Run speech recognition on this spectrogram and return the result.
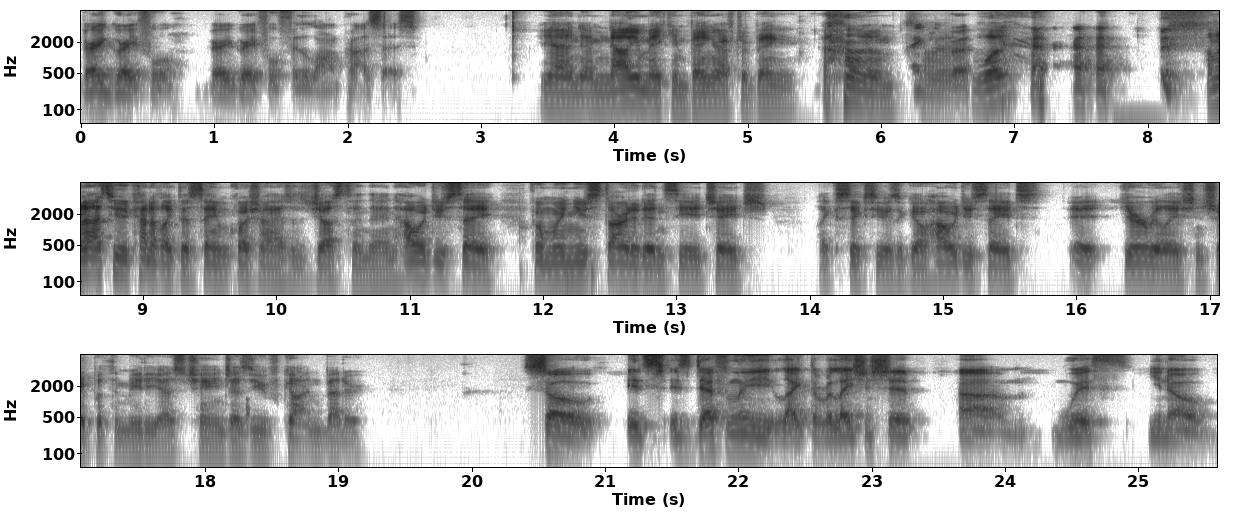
very grateful very grateful for the long process yeah, and um, now you're making banger after banger. um, Thank you, bro. what? I'm gonna ask you kind of like the same question I asked Justin. Then, how would you say from when you started in CHH like six years ago? How would you say it's it, your relationship with the media has changed as you've gotten better? So it's it's definitely like the relationship um, with you know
